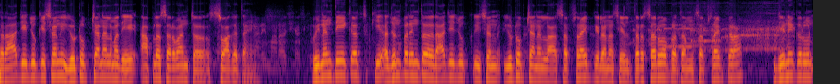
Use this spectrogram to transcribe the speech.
राज एज्युकेशन यूट्यूब चॅनलमध्ये आपलं सर्वांचं स्वागत आहे. विनंती एकच की अजूनपर्यंत राज एज्युकेशन यूट्यूब चॅनलला सबस्क्राईब केलं नसेल तर सर्वप्रथम सबस्क्राईब करा जेणेकरून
